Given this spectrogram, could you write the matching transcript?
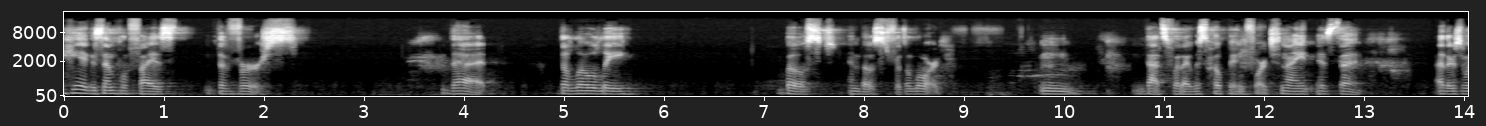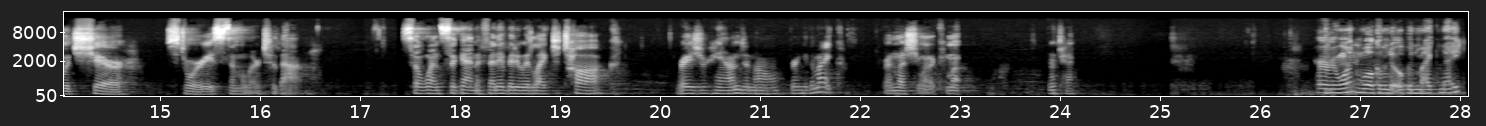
he exemplifies the verse that the lowly boast and boast for the Lord. And that's what I was hoping for tonight is that others would share stories similar to that. So once again, if anybody would like to talk, raise your hand and I'll bring you the mic, or unless you want to come up. Okay. Hey everyone, welcome to Open Mic Night.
